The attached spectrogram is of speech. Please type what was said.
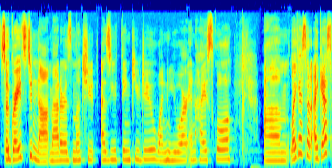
So grades do not matter as much you, as you think you do when you are in high school. Um, like i said i guess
